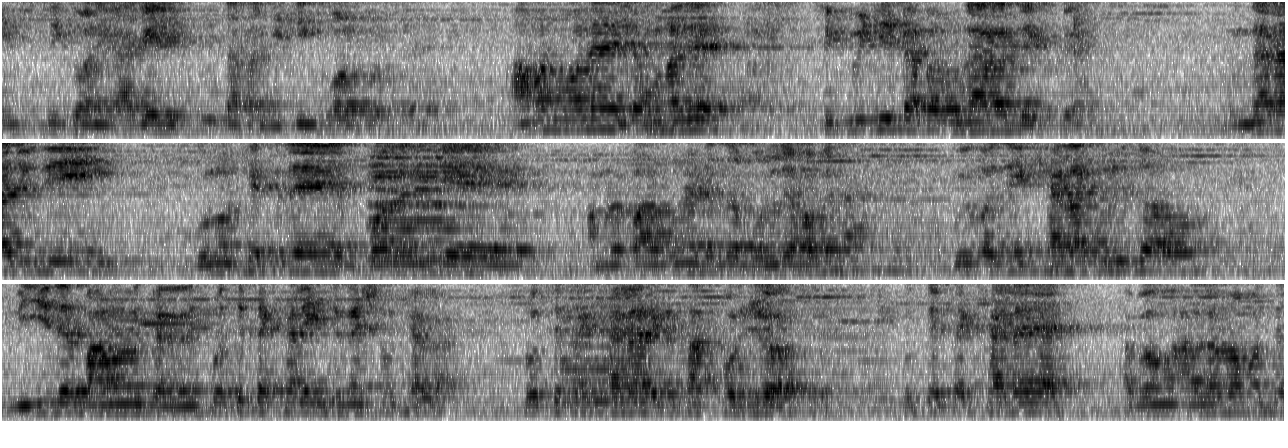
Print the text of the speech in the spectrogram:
মিনিস্ট্রিকে অনেক আগে লিখছি, তারা মিটিং কল করছে। আমার মনে হয় এটা ওনাদের সিকিউরিটির ব্যাপার, ওনারা দেখবেন। ওনারা যদি কোনো ক্ষেত্রে বলেন যে আমরা পারব না, এটা তো বললে হবে না। বিকজ এই খেলাগুলি তো নিজেদের বানানো খেলা নয়। প্রত্যেকটা খেলা ইন্টারন্যাশনাল খেলা। প্রত্যেকটা খেলার একটা তাৎপর্য আছে। প্রত্যেকটা খেলায় এবং আল্লাহ রহমতে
